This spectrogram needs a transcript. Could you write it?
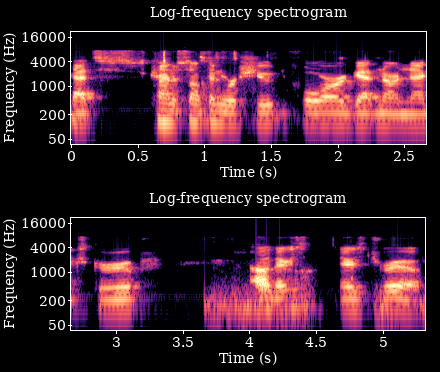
that's kind of something we're shooting for, getting our next group. Oh, oh. there's there's Drew.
